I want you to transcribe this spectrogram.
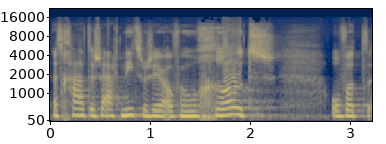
Het gaat dus eigenlijk niet zozeer over hoe groot of wat,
